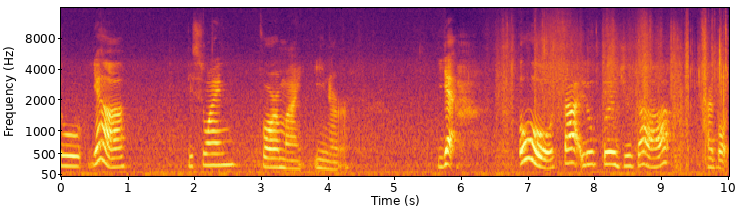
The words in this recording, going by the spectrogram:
So yeah. This one for my inner. Yeah. Oh, tak lupa juga I bought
